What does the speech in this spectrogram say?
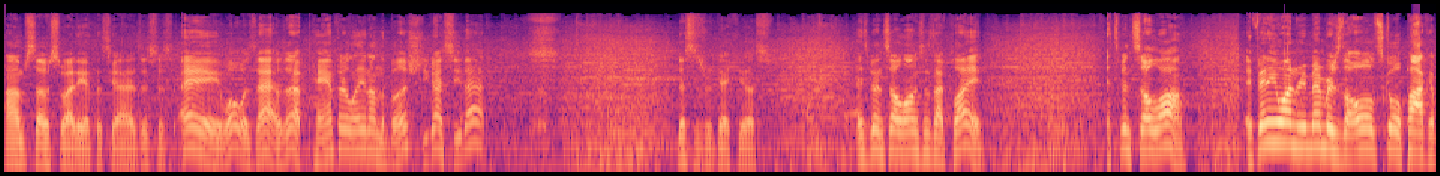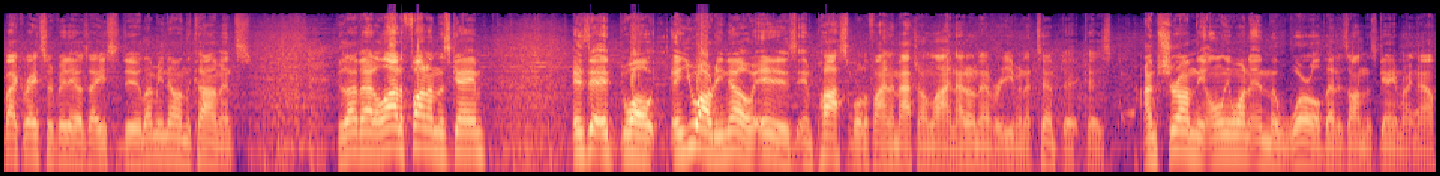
I'm so sweaty at this, guys. This just hey, what was that? Was that a panther laying on the bush? You guys see that? This is ridiculous. It's been so long since I played. It's been so long. If anyone remembers the old school pocket bike racer videos I used to do, let me know in the comments. Because I've had a lot of fun on this game. Is it well? And you already know it is impossible to find a match online. I don't ever even attempt it because I'm sure I'm the only one in the world that is on this game right now.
